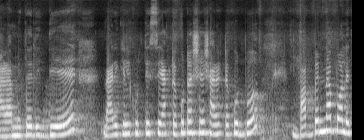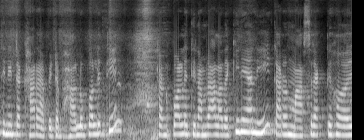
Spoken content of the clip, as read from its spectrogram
আর আমি তো এদিক দিয়ে নারিকেল কুটতেছি, একটা কুটা শেষ আর একটা কুটবো। ভাববেন না, পলিথিন এটা খারাপ, এটা ভালো পলিথিন। কারণ পলিথিন আমরা আলাদা কিনে আনি, কারণ মাছ রাখতে হয়,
